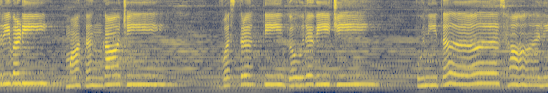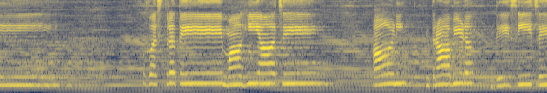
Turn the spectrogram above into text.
त्रिवडी मातंगाची वस्त्र ती गौरवीची पुनीत झाली वस्त्र ते माहियाचे आणि द्राविड देसीचे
